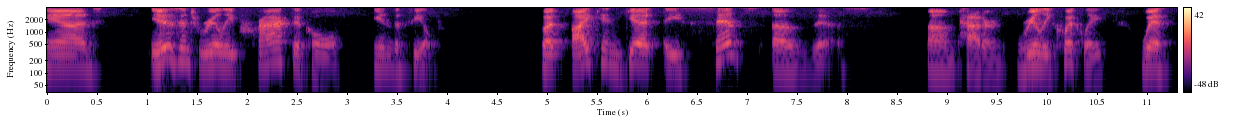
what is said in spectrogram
and isn't really practical in the field. But I can get a sense of this um, pattern really quickly with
